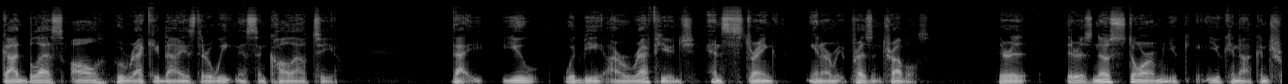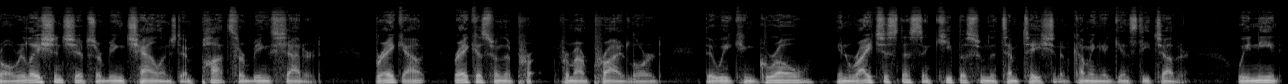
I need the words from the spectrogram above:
God bless all who recognize their weakness and call out to you. That you would be our refuge and strength in our present troubles. There is, there is no storm you, you cannot control. Relationships are being challenged and pots are being shattered. Break out, break us from, the, from our pride, Lord, that we can grow in righteousness and keep us from the temptation of coming against each other. We need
